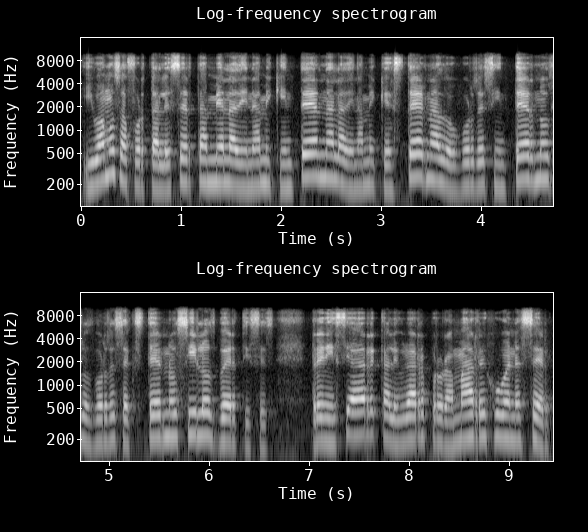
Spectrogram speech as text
Y vamos a fortalecer también la dinámica interna, la dinámica externa, los bordes internos, los bordes externos y los vértices. Reiniciar, recalibrar, reprogramar, rejuvenecer.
